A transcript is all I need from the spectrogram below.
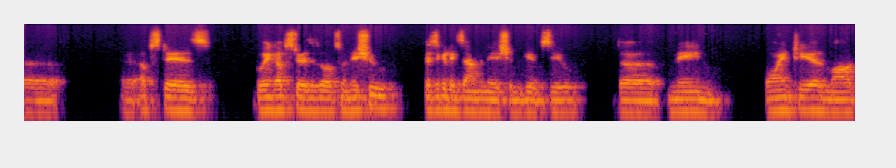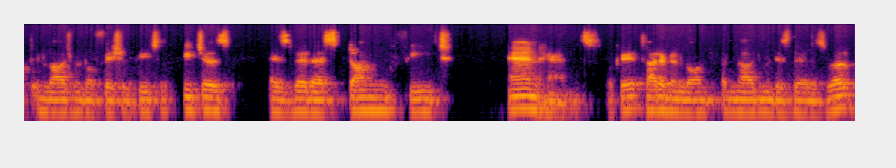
uh, uh, upstairs. Going upstairs is also an issue. Physical examination gives you the main point here, marked enlargement of facial features, as well as tongue, feet, and hands. Okay, thyroid enlargement is there as well.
